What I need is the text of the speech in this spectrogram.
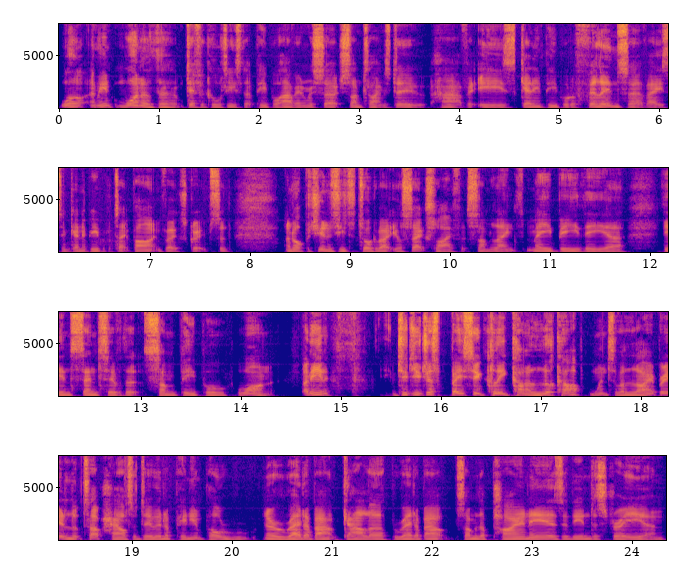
Well, I mean, one of the difficulties that people have in research sometimes do have is getting people to fill in surveys and getting people to take part in focus groups. And an opportunity to talk about your sex life at some length may be the uh, the incentive that some people want. I mean, did you just basically kind of look up, went to a library and looked up how to do an opinion poll, you know, read about Gallup, read about some of the pioneers of the industry? And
